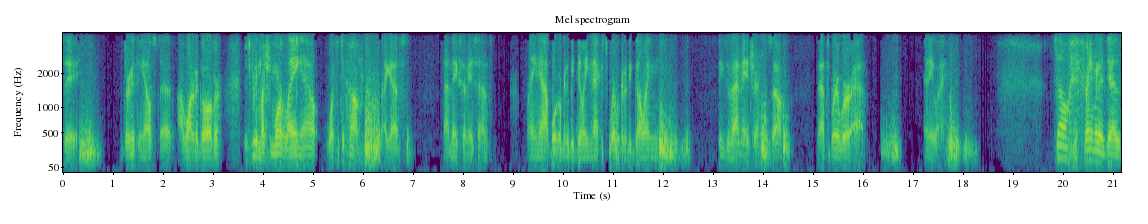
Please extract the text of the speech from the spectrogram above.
see. Is there anything else that I wanted to go over? It's pretty much more laying out what's to come, I guess. That makes any sense. Laying out what we're going to be doing next, where we're going to be going, things of that nature. So that's where we're at. Anyway. So, for anybody that does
